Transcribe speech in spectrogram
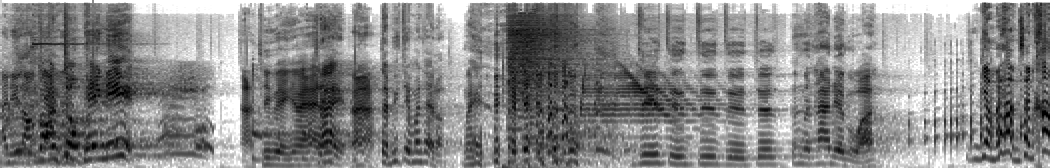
อันนี้ร้องยังก่อนจบเพลงนี้อะชื่อเพลงใช่ไหมใช่อะแต่พี่เจมส์มั่นใจเหรอ ไม่ จืดจืดจืดจืดจืดก็มันท่าเดินแบบวะ อย่ามาถามฉันค่ะ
